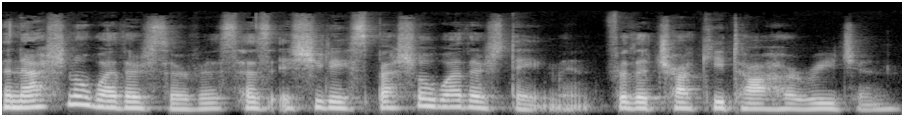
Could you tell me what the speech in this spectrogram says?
The National Weather Service has issued a special weather statement for the Truckee Tahoe region.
